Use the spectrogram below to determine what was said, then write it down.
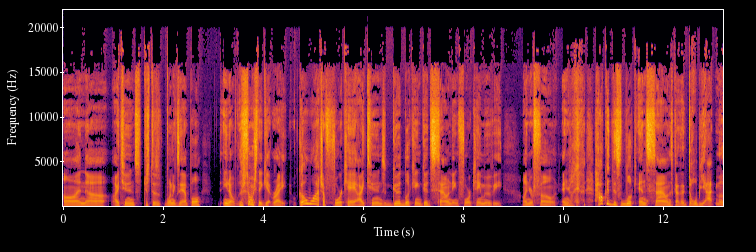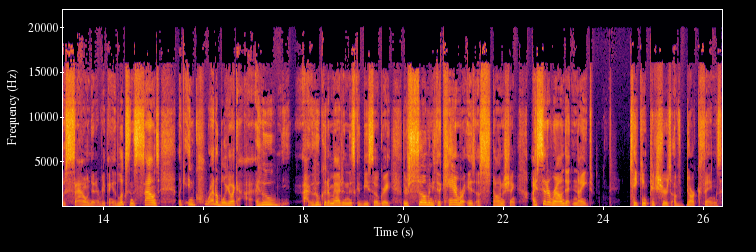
on uh, iTunes, just as one example, you know, there's so much they get right. Go watch a 4K iTunes, good looking, good sounding 4K movie on your phone. And you're like, how could this look and sound? It's got the Dolby Atmos sound and everything. It looks and sounds like incredible. You're like, who who could imagine this could be so great? There's so many. The camera is astonishing. I sit around at night taking pictures of dark things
